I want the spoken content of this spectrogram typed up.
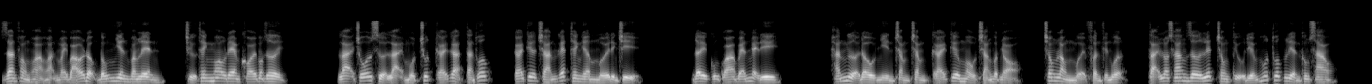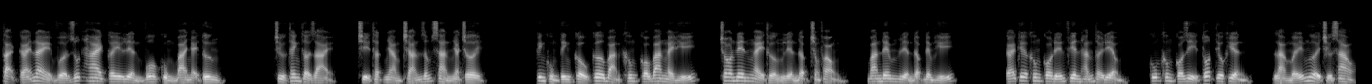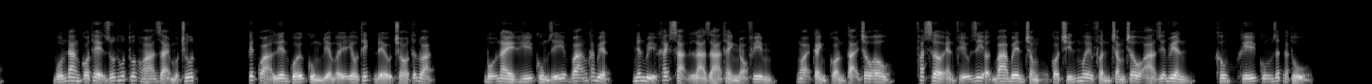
Gian phòng hỏa hoạn máy báo động đống nhiên vang lên, trừ thanh mau đem khói bốc rơi. Lại chỗ sửa lại một chút cái gạt tàn thuốc, cái kia chán ghét thanh âm mới đình chỉ. Đây cũng quá bén mẹ đi. Hắn ngửa đầu nhìn chằm chằm cái kia màu trắng vật nhỏ, trong lòng mười phần phiền muộn, tại los angeles trong tiểu điếm hút thuốc liền không sao, tại cái này vừa rút hai cây liền vô cùng ba nhạy tương. Trừ thanh thở dài chỉ thật nhàm chán giấm sàn nhà chơi. Kinh khủng tinh cầu cơ bản không có ban ngày hí, cho nên ngày thường liền đập trong phòng, ban đêm liền đập đêm hí. Cái kia không có đến phiên hắn thời điểm, cũng không có gì tốt tiêu khiển, là mấy người chứ sao? Vốn đang có thể rút hút thuốc hóa giải một chút. Kết quả liên cuối cùng điểm ấy yêu thích đều cho tất đoạn. Bộ này hí cùng dĩ vãng khác biệt, nhân bị khách sạn là giá thành nhỏ phim, ngoại cảnh còn tại châu âu, phát sờ ẩn phiếu di ở ba bên trong có chín mươi phần trăm châu á diễn viên, không khí cũng rất đặc thù.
